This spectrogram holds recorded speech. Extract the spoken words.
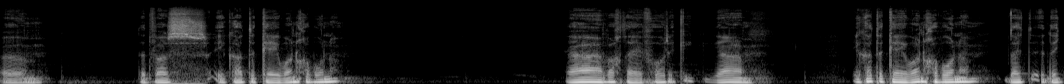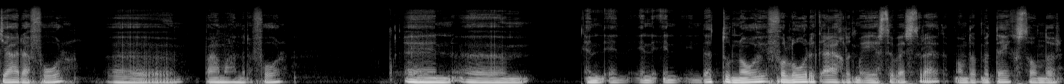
ehm, dat was, ik had de K1 gewonnen. Ja, wacht even hoor. Ik, ik- ja, ik had de K1 gewonnen dat, dat jaar daarvoor, eh, een paar maanden daarvoor. En ehm, en in, in, in, in dat toernooi verloor ik eigenlijk mijn eerste wedstrijd. Omdat mijn tegenstander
